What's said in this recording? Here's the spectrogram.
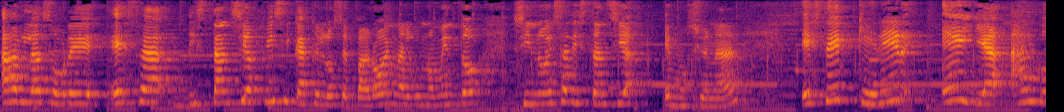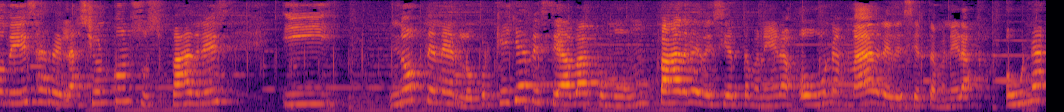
habla sobre esa distancia física que los separó en algún momento, sino esa distancia emocional, ese querer ella algo de esa relación con sus padres y no obtenerlo, porque ella deseaba como un padre de cierta manera o una madre de cierta manera o una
